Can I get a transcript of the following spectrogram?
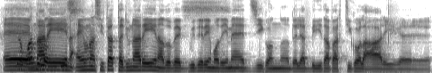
è un'arena, è una, si tratta di un'arena dove guideremo dei mezzi con delle abilità particolari. che-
